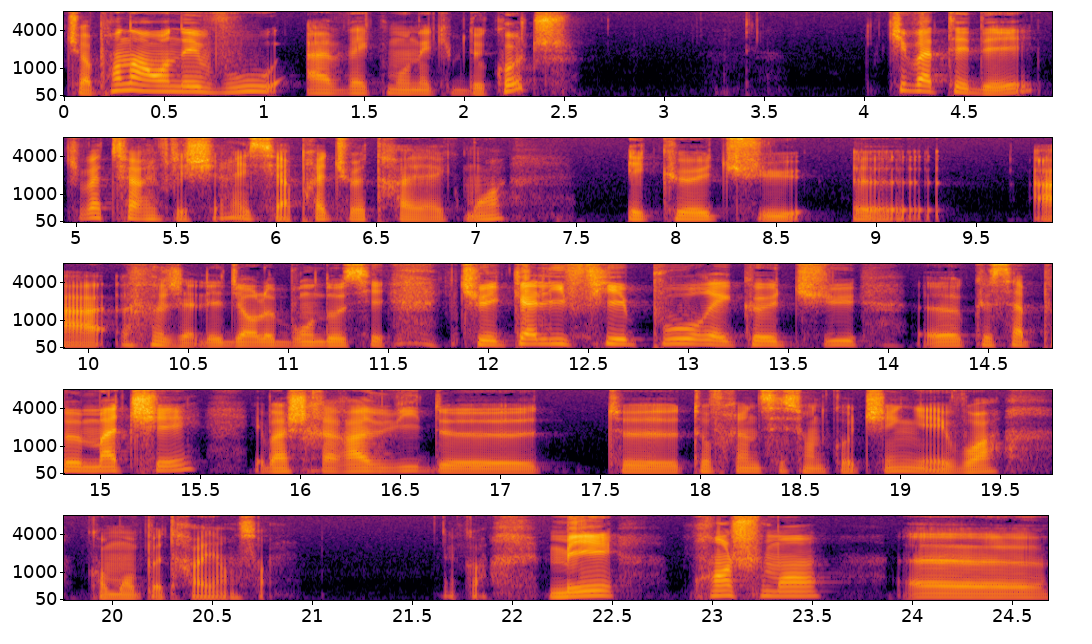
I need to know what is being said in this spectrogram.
Tu vas prendre un rendez-vous avec mon équipe de coach qui va t'aider, qui va te faire réfléchir. Et si après tu veux travailler avec moi et que tu euh, as, j'allais dire le bon dossier, tu es qualifié pour et que, tu, euh, que ça peut matcher, et eh ben, je serais ravi de t'offrir une session de coaching et voir comment on peut travailler ensemble. D'accord Mais franchement, euh,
